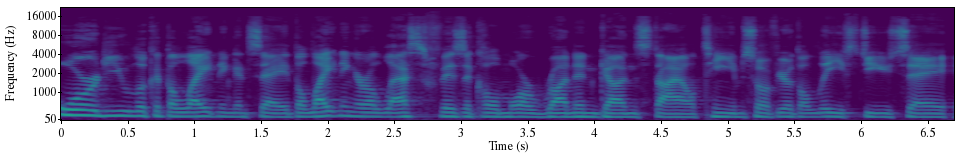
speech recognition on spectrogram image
Or do you look at the Lightning and say the Lightning are a less physical, more run and gun style team? So if you're the Leafs, do you say,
